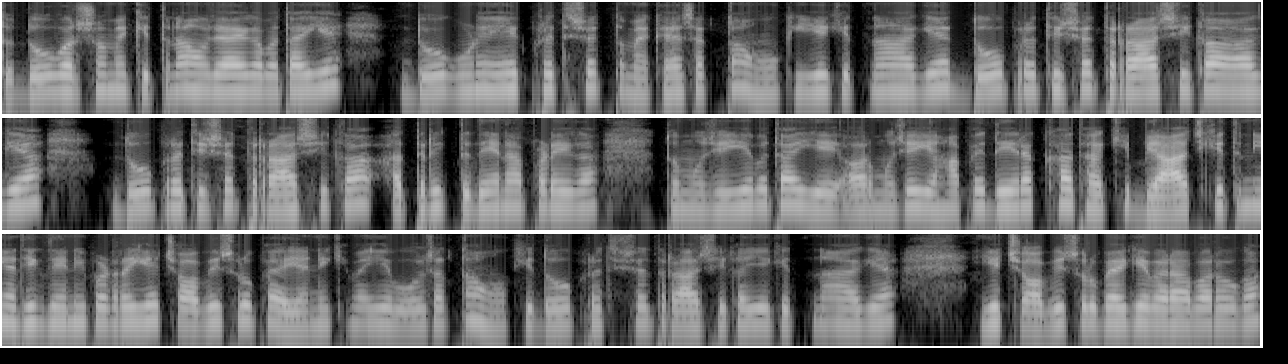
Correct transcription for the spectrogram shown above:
तो दो वर्षों में कितना हो जाएगा बताइए? दो गुणे एक प्रतिशत तो मैं कह सकता हूँ कि ये कितना आ गया? दो प्रतिशत राशि का आ गया। दो प्रतिशत राशि का अतिरिक्त देना पड़ेगा। तो मुझे ये बताइए, और मुझे यहाँ पे दे रखा था कि ब्याज कितनी अधिक देनी पड़ रही है? चौबीस रुपये यानी कि मैं ये बोल सकता हूँ कि दो प्रतिशत राशि का ये कितना आ गया? ये चौबीस रुपये के बराबर होगा।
